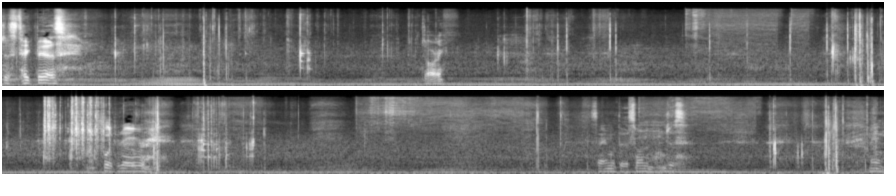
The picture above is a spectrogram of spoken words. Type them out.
just take this flip it over same with this one just I mean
